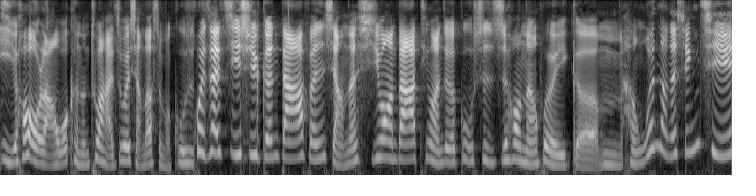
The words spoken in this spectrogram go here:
以后啦，我可能突然还是会想到什么故事，会再继续跟大家分享。那希望大家听完这个故事之后呢，会有一个嗯很温暖的心情。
